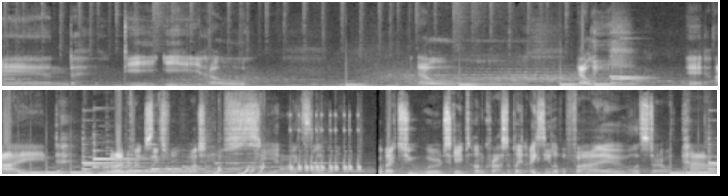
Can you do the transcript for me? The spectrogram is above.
and D, E, L, L, Ellie? Alright, my friends, thanks for watching. We'll see you next level. Go back to Wordscapes Uncrossed. I'm playing Icy level 5. Let's start out with Pal,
